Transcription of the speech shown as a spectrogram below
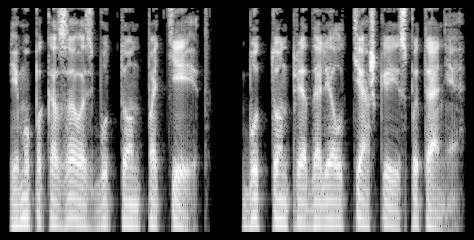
Ему показалось, будто он потеет, будто он преодолел тяжкое испытание.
